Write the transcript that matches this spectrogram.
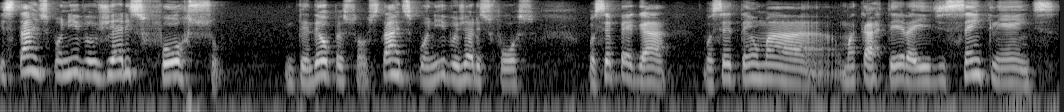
estar disponível gera esforço, entendeu, pessoal? Estar disponível gera esforço. Você pegar, você tem uma, uma carteira aí de 100 clientes,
